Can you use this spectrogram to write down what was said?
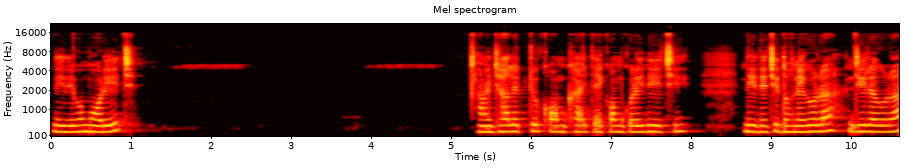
দিয়ে দেবো মরিচ। আমি ঝাল একটু কম খাই, তাই কম করে দিয়েছি। দিয়ে দিয়েছি ধনে গুঁড়া, জিরা গুঁড়া।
